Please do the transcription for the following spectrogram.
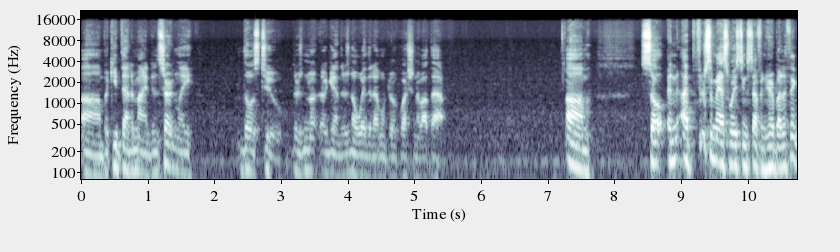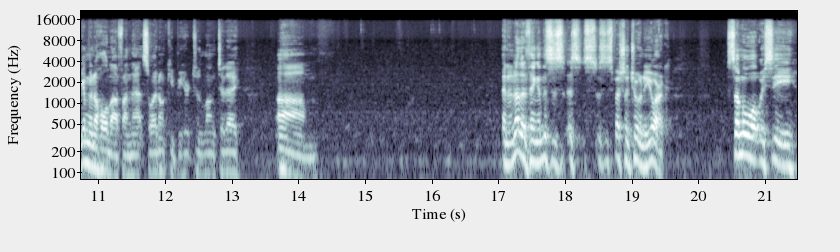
um, but keep that in mind. And certainly, those two. There's no again. There's no way that I won't do a question about that. Um. So, and I threw some mass wasting stuff in here, but I think I'm going to hold off on that so I don't keep you here too long today. Um, and another thing, and this is especially true in New York, some of what we see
